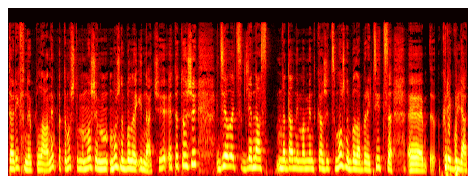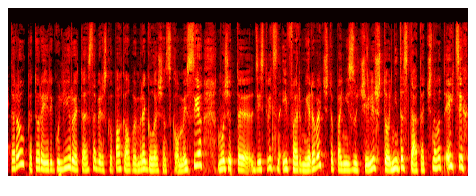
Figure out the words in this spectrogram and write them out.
тарифные планы, потому что мы можем, можно было иначе это тоже делать. Для нас на данный момент, кажется, можно было обратиться э, к регулятору, который регулирует э, Сабирскую пакалпуем Regulations комиссию, может э, действительно информировать, чтобы они изучили, что недостаточно вот этих,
